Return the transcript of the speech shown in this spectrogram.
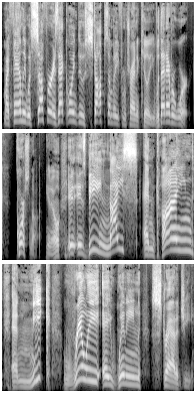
my family would suffer. Is that going to stop somebody from trying to kill you? Would that ever work? Of course not. You know, is being nice and kind and meek really a winning strategy?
